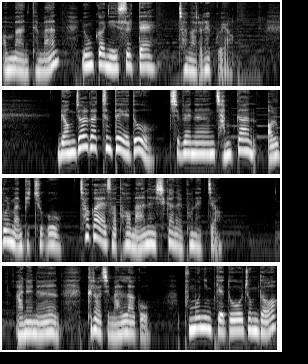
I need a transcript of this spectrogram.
엄마한테만 용건이 있을 때 전화를 했고요. 명절 같은 때에도 집에는 잠깐 얼굴만 비추고 처가에서 더 많은 시간을 보냈죠. 아내는 그러지 말라고 부모님께도 좀 더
